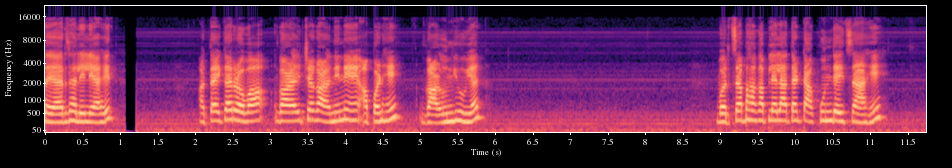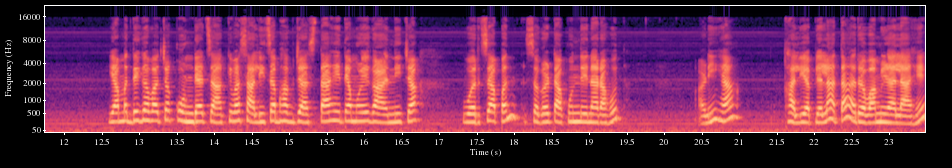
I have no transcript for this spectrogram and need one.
तयार झालेले आहेत. आता एका रवा गाळायच्या गाळणीने आपण हे गाळून घेऊयात. वरचा भाग आपल्याला आता टाकून द्यायचा आहे. यामध्ये गव्हाच्या कोंड्याचा किंवा सालीचा भाग जास्त आहे त्यामुळे गाळणीच्या वरचं आपण सगळं टाकून देणार आहोत. आणि ह्या खाली आपल्याला आता रवा मिळाला आहे.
